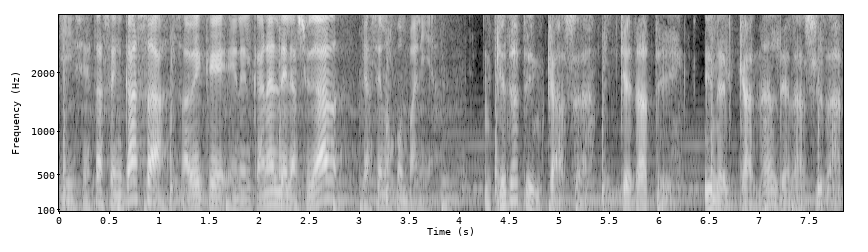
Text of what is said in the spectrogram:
y si estás en casa, sabe que en el canal de la ciudad te hacemos compañía. Quédate en casa, quédate en el canal de la ciudad.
